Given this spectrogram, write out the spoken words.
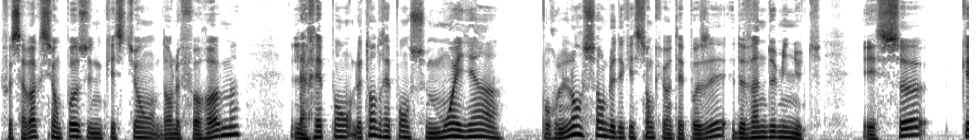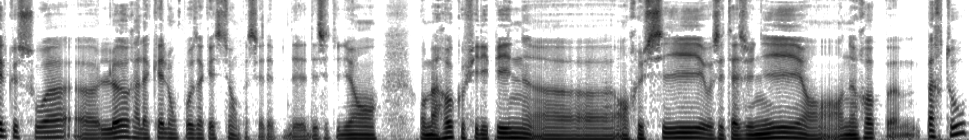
il faut savoir que si on pose une question dans le forum, la répon- le temps de réponse moyen pour l'ensemble des questions qui ont été posées est de 22 minutes. Et ce, quelle que soit euh, l'heure à laquelle on pose la question. Parce qu'il y a des, étudiants au Maroc, aux Philippines, euh, en Russie, aux États-Unis, en, Europe, euh, partout,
